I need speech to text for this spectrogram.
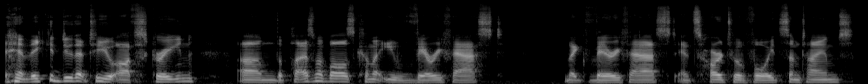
and they can do that to you off screen. Um, the plasma balls come at you very fast, like very fast, and it's hard to avoid sometimes.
